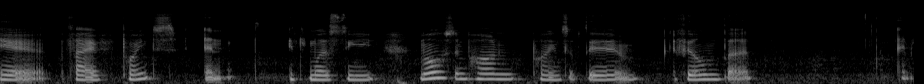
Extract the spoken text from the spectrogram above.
uh, five points, and it was the most important points of the film. But I mean,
